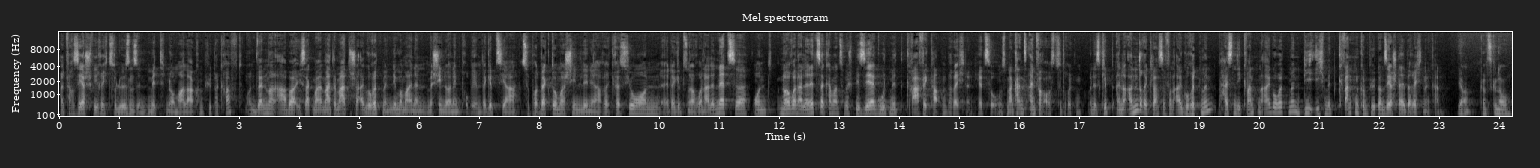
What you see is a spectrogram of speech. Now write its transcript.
einfach sehr schwierig zu lösen sind mit normaler Computerkraft. Und wenn man aber, ich sag mal, mathematische Algorithmen, nehmen wir mal ein Machine Learning Problem. Da gibt es ja Support-Vektor-Maschinen, lineare Regression, äh, da gibt es neuronale Netze. Und neuronale Netze kann man zum Beispiel sehr gut mit Grafikkarten berechnen, jetzt so, um es mal ganz einfach auszudrücken. Und es gibt eine andere Klasse von Algorithmen, heißen die Quantenalgorithmen, die ich mit Quantencomputern sehr schnell berechnen kann. Ja, ganz genau.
